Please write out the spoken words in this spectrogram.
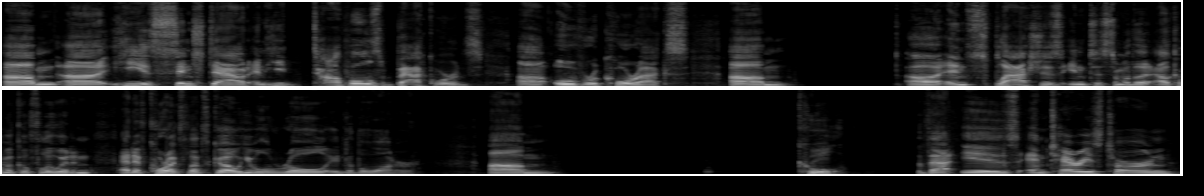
um, uh, he is cinched down, and he topples backwards uh, over Corrax, um, uh, and splashes into some of the alchemical fluid. And, and if Corrax lets go, he will roll into the water. Um, cool. That is Antares' turn.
